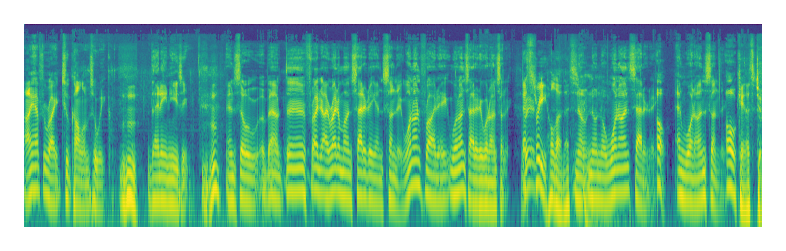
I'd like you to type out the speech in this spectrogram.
I have to write two columns a week. Mm-hmm. That ain't easy. Mm-hmm. And so, about uh, Friday, I write them on Saturday and Sunday. One on Friday, one on Saturday, one on Sunday. That's Re- three. Hold on. That's No, no, no. One on Saturday. Oh. And one on Sunday. Oh, okay, that's two.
